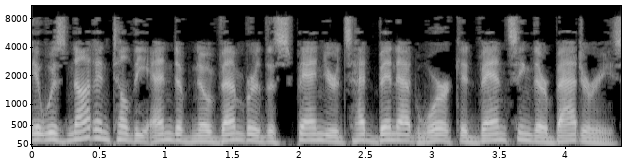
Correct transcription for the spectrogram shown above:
It was not until the end of November the Spaniards had been at work advancing their batteries,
